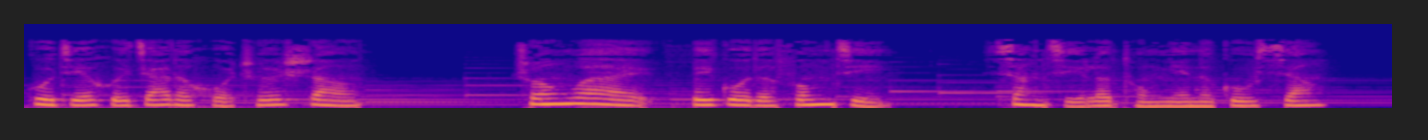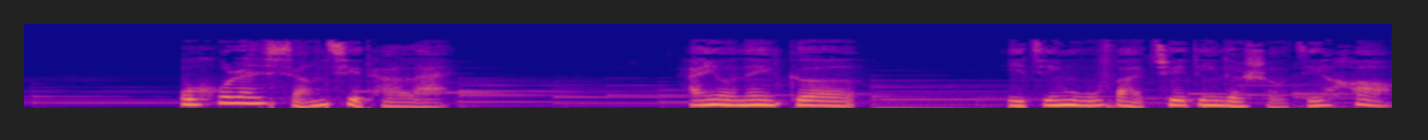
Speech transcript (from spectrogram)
过节回家的火车上，窗外飞过的风景，像极了童年的故乡。我忽然想起他来，还有那个已经无法确定的手机号。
